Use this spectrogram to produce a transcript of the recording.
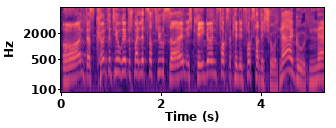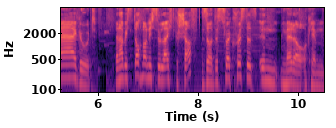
Und das könnte theoretisch mein letzter Fuse sein. Ich kriege einen Fox. Okay, den Fox hatte ich schon. Na gut, na gut. Dann habe ich es doch noch nicht so leicht geschafft. So, Destroy Crystals in Meadow. Okay,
